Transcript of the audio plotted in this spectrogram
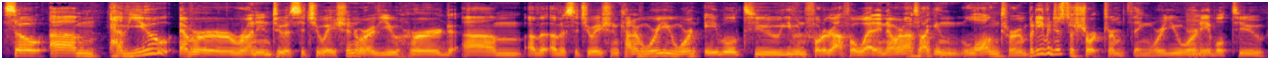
So, um, have you ever run into a situation, or have you heard um, of, a, of, a, situation kind of where you weren't able to even photograph a wedding? Now, we're not talking long term, but even just a short term thing where you weren't mm. able to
